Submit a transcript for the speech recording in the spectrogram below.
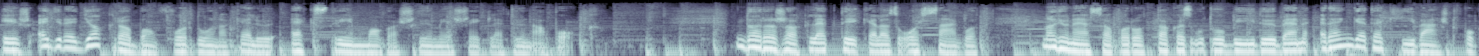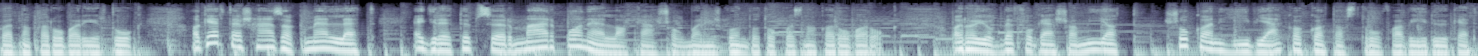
és egyre gyakrabban fordulnak elő extrém magas hőmérsékletű napok. Darazsak lepték el az országot. Nagyon elszaporodtak az utóbbi időben, rengeteg hívást fogadnak a rovarírtók. A kertes házak mellett egyre többször már panellakásokban is gondot okoznak a rovarok. A rajok befogása miatt sokan hívják a katasztrófavédőket,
